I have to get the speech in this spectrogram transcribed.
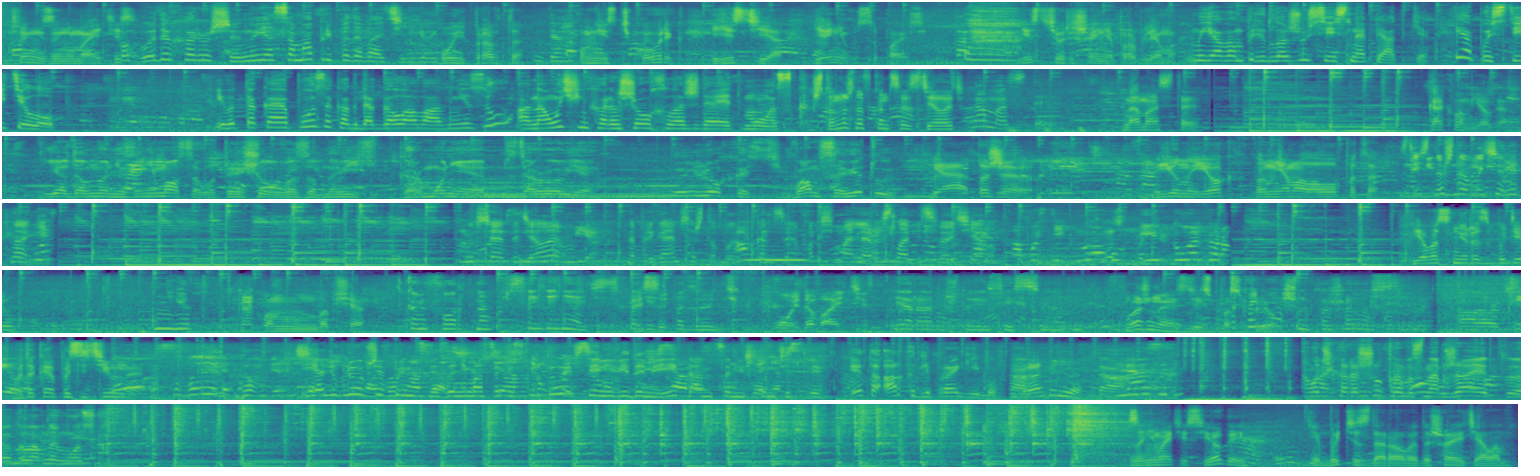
Что не занимаетесь? Погода хорошая, но я сама преподаватель йоги. Ой, правда? Да. У меня есть коврик, и есть я. Я не высыпаюсь. Есть решение проблемы. Я вам предложу сесть на пятки и опустите лоб. И вот такая поза, когда голова внизу, она очень хорошо охлаждает мозг. Что нужно в конце сделать? Намасте. Намасте. Как вам йога? Я давно не занимался, вот решил возобновить. Гармония, здоровье, легкость. Вам советую. Я тоже юный йог, но у меня мало опыта. Здесь нужно вытянуть ноги. Мы все это делаем, напрягаемся, чтобы в конце максимально расслабить свое тело. Я вас не разбудил? Нет, Как вам вообще? комфортно. Присоединяйтесь, ходите под зонтик. Ой, давайте. Я рада, что я здесь сегодня. Можно я здесь посплю? Конечно, пожалуйста. Вы такая позитивная. Я люблю вообще, в принципе, заниматься физкультурой всеми видами и танцами в том числе. Это арка для прогибов. Правильно? Очень хорошо кровоснабжает э, головной мозг. Занимайтесь йогой и будьте здоровы душой и телом.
